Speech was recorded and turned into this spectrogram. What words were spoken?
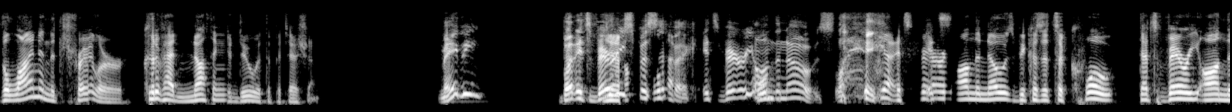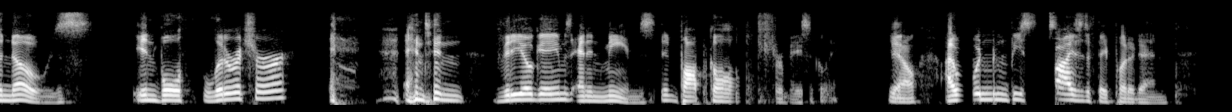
the line in the trailer could have had nothing to do with the petition Maybe. But it's very know, hold on. specific. It's very on the nose. Like yeah it's very It's- on the nose because it's a quote that's very on the nose in both literature and in video games and in memes in pop culture basically you Yeah. know i wouldn't be surprised if they put it in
